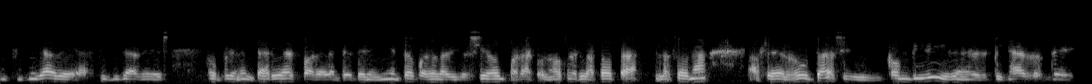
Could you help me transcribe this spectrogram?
infinidad de actividades complementarias para el entretenimiento, para la diversión, para conocer la, zona, la zona, hacer rutas y convivir en el Pinar donde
